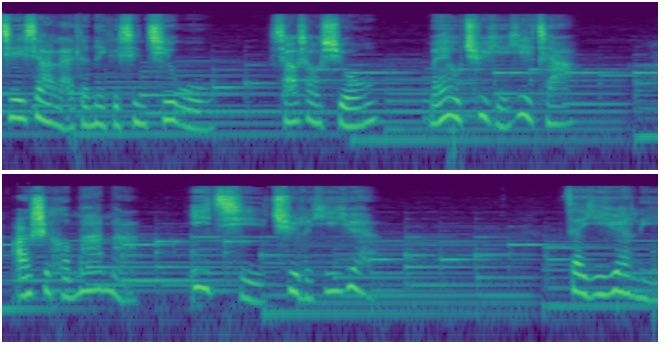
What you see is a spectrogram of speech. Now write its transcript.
接下来的那个星期五，小小熊没有去爷爷家，而是和妈妈一起去了医院。在医院里，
